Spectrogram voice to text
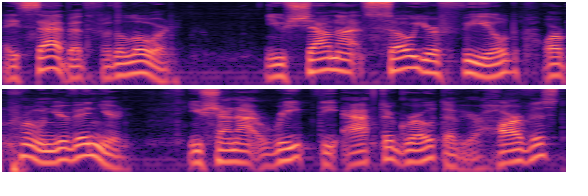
a Sabbath for the Lord. You shall not sow your field or prune your vineyard. You shall not reap the aftergrowth of your harvest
